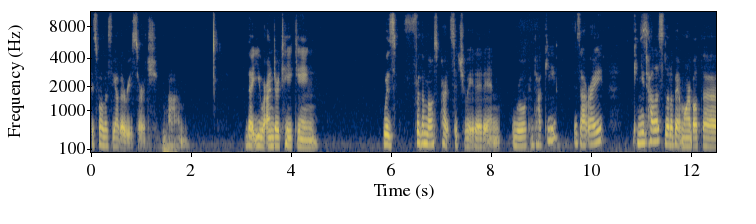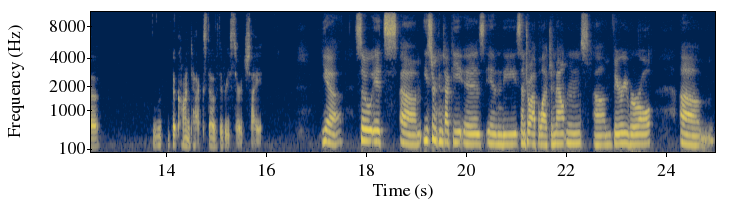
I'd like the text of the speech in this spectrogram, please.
as well as the other research um, that you were undertaking, was for the most part situated in rural Kentucky. Is that right? Can you tell us a little bit more about the the context of the research site? Yeah. So it's um, Eastern Kentucky is in the Central Appalachian Mountains, um, very rural. Um,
